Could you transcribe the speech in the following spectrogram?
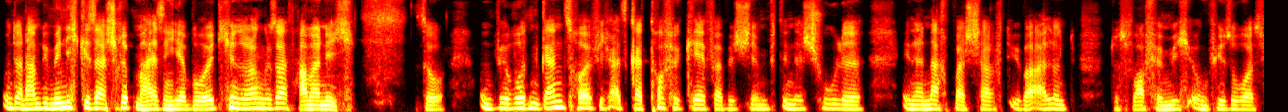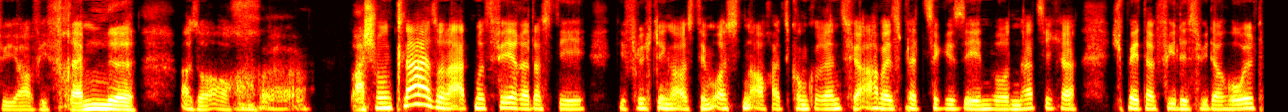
und dann haben die mir nicht gesagt, Schrippen heißen hier Brötchen, sondern gesagt, haben wir nicht. So. Und wir wurden ganz häufig als Kartoffelkäfer beschimpft in der Schule, in der Nachbarschaft, überall. Und das war für mich irgendwie sowas wie, ja, wie Fremde. Also auch, äh, war schon klar, so eine Atmosphäre, dass die, die Flüchtlinge aus dem Osten auch als Konkurrenz für Arbeitsplätze gesehen wurden. Da hat sich ja später vieles wiederholt,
